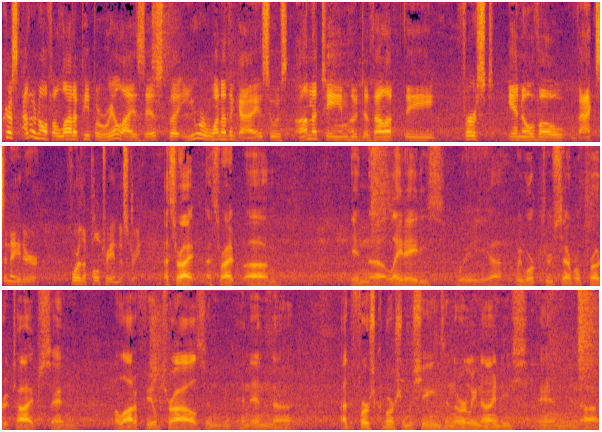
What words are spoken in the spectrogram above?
Chris, I don't know if a lot of people realize this, but you were one of the guys who was on the team who developed the first in ovo vaccinator for the poultry industry. That's right. That's right. Um, in the late 80s, we, uh, we worked through several prototypes and a lot of field trials, and, and then uh, at the first commercial machines in the early 90s, and, uh,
